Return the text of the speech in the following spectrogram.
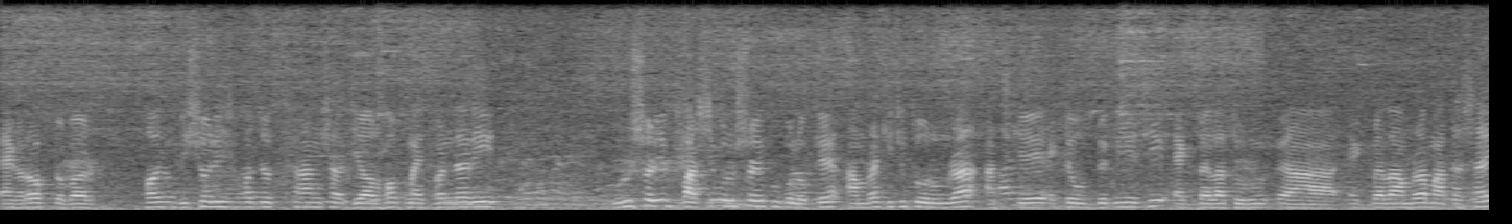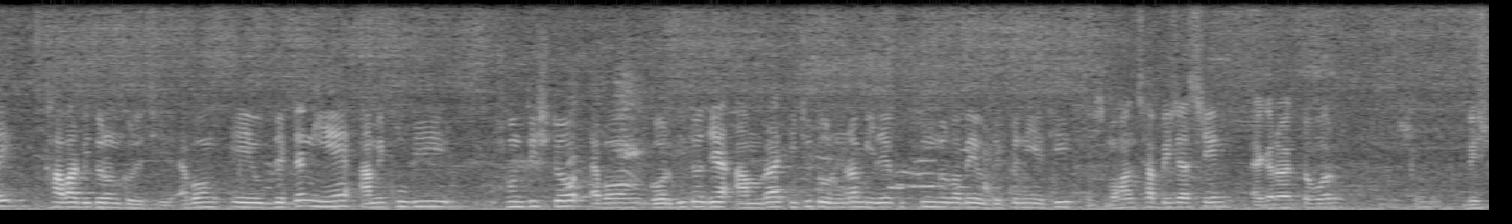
এগারো অক্টোবর হ- বিশ্বলি হজরত খান শাহ জিয়াউল হক মাইজ উরুস শরীফ, বার্ষিক উরুস শরীফ উপলক্ষে আমরা কিছু তরুণরা আজকে একটা উদ্যোগ নিয়েছি। একবেলা তরুণ একবেলা আমরা মাদ্রাসায় খাবার বিতরণ করেছি এবং এই উদ্যোগটা নিয়ে আমি খুবই সন্তুষ্ট এবং গর্বিত যে আমরা কিছু তরুণরা মিলে খুব সুন্দরভাবে এই উদ্যোগটা নিয়েছি। মহান ছাব্বিশ আশ্বিন, এগারো অক্টোবর বিশ্ব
